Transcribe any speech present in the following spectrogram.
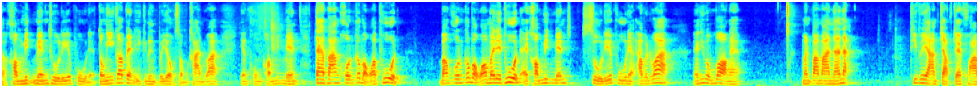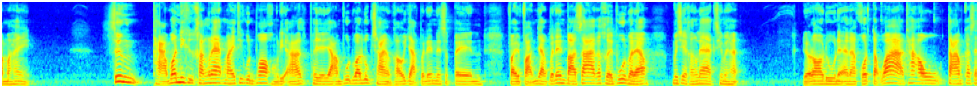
กับคอมมิชเมนต์ทูลิเวอร์พูเนี่ยตรงนี้ก็เป็นอีกหนึ่งประโยคสำคัญว่ายังคงคอมมิชเมนต์แต่บางคนก็บอกว่าพูด บางคนก็บอกว่าไม่ได้พูดไอ้คอมมิชเมนต์สู่ลิเวอร์พูเนี่ยเอาเป็นว่าอย่างที่ผมบอกไงมันประมาณนั้นอะ ที่พยายามจับใจความมาให้ ซึ่งถามว่านี่คือครั้งแรกไหมที่คุณพ่อของดีอาร์พยายามพูดว่าลูกชายของเขาอยากไปเล่นในสเปนใฝ่ฝันอยากไปเล่นบาซ่าก็เคยพูดมาแล้ว ไม่ใช่ครั้งแรกใช่ไหมฮะเดี๋ยวรอดูในอนาคตแต่ว่าถ้าเอาตามกระแส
